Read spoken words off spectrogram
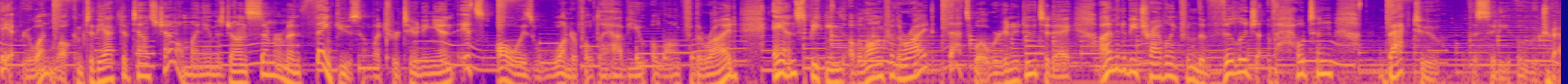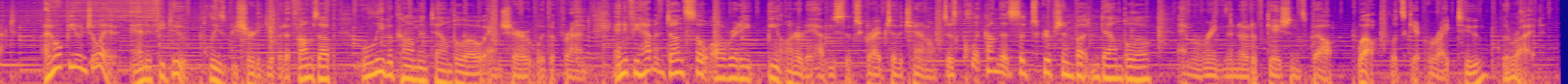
Hey everyone, welcome to the Active Towns channel. My name is John Simmerman. Thank you so much for tuning in. It's always wonderful to have you along for the ride. And speaking of along for the ride, that's what we're going to do today. I'm going to be traveling from the village of Houten back to the city of Utrecht. I hope you enjoy it, and if you do, please be sure to give it a thumbs up, leave a comment down below, and share it with a friend. And if you haven't done so already, be honored to have you subscribe to the channel. Just click on the subscription button down below and ring the notifications bell. Well, let's get right to the ride.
